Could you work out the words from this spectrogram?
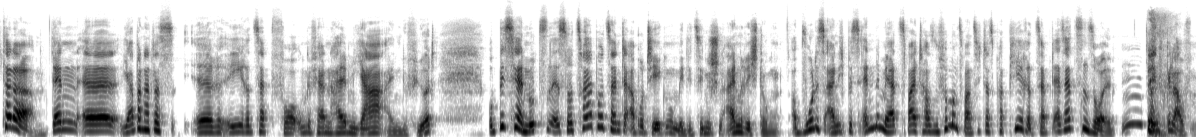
Tada! Denn äh, Japan hat das äh, E-Rezept vor ungefähr einem halben Jahr eingeführt. Und bisher nutzen es nur 2% der Apotheken und medizinischen Einrichtungen, obwohl es eigentlich bis Ende März 2025 das Papierrezept ersetzen soll. Hm, doof gelaufen.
